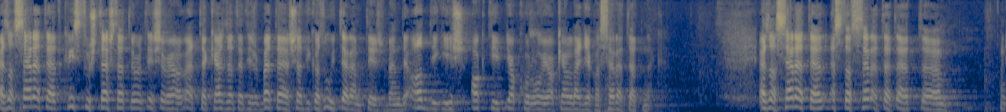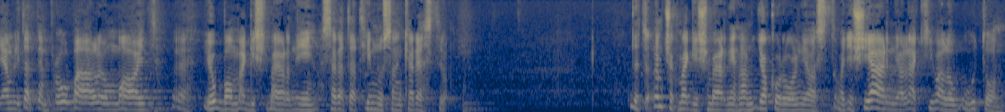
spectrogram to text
Ez a szeretet Krisztus testetöltésével vette kezdetet, és beteljesedik az új teremtésben, de addig is aktív gyakorolja kell legyek a szeretetnek. Ez a szeretet, ezt a szeretetet, hogy említettem, próbálom majd jobban megismerni a szeretet himnuszán keresztül. De nem csak megismerni, hanem gyakorolni azt, vagyis járni a legkiválóbb úton.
